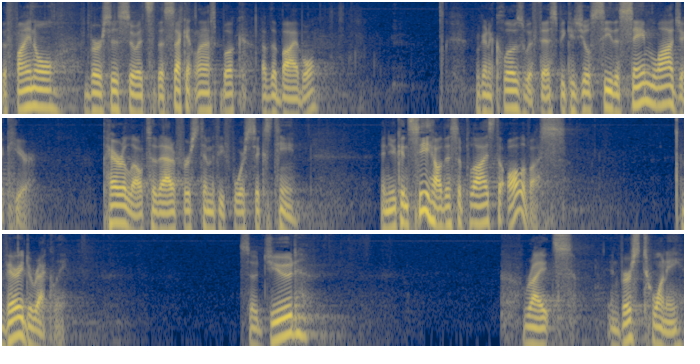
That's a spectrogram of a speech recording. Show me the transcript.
the final verses. So it's the second last book of the Bible. We're going to close with this because you'll see the same logic here, parallel to that of 1 Timothy 4:16. And you can see how this applies to all of us very directly. So Jude writes in verse 20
